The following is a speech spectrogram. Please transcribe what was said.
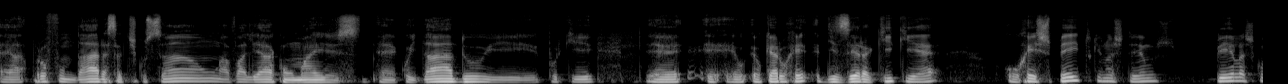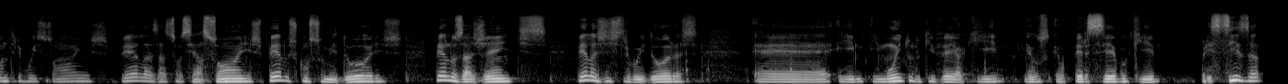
é, aprofundar essa discussão, avaliar com mais é, cuidado, e porque é, é eu, eu, quero dizer aqui que é o respeito que nós temos pelas contribuições, pelas associações, pelos consumidores, pelos agentes, pelas distribuidoras, é, e, e, muito do que veio aqui eu, eu percebo que precisa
